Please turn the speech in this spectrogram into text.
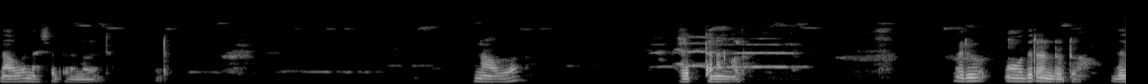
നവ നക്ഷത്രങ്ങളുണ്ട് നവ രത്നങ്ങൾ ഒരു മോതിരം ഉണ്ട് കേട്ടോ ഇത്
